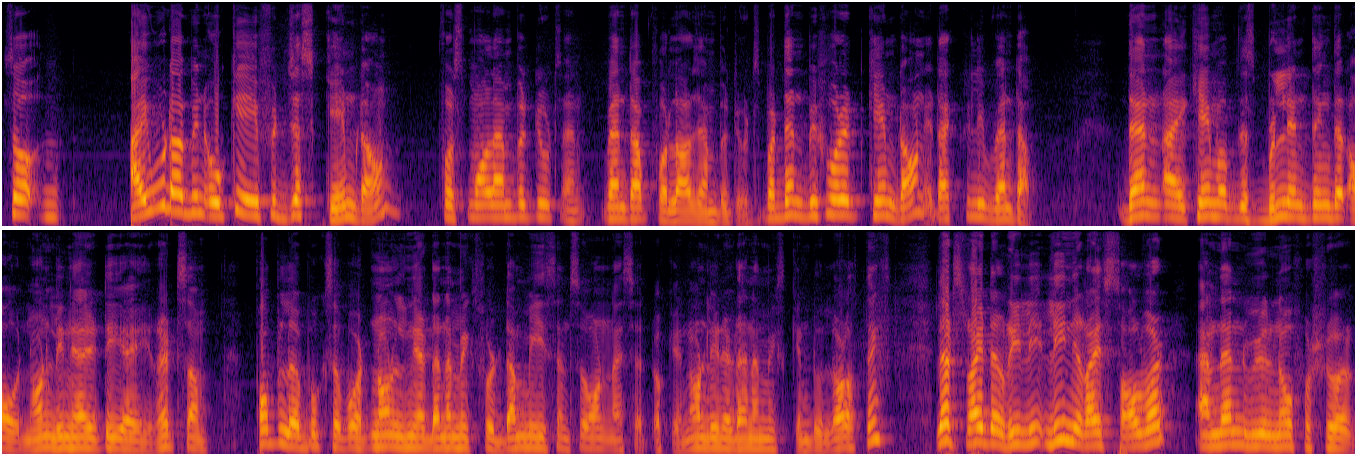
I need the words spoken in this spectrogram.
So I would have been okay if it just came down for small amplitudes and went up for large amplitudes but then before it came down it actually went up. Then I came up this brilliant thing that oh non-linearity. I read some popular books about nonlinear dynamics for dummies and so on. I said okay nonlinear dynamics can do a lot of things. Let us write a really linearized solver and then we will know for sure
